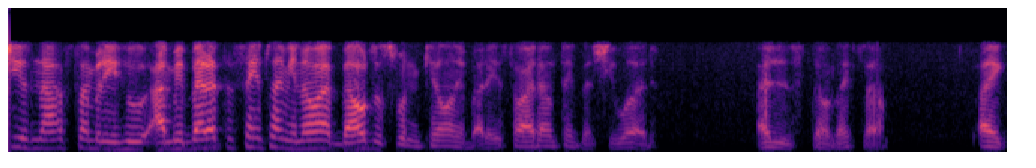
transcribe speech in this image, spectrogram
she is not somebody who, I mean, but at the same time, you know what? Belle just wouldn't kill anybody, so I don't think that she would. I just don't think so. Like,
